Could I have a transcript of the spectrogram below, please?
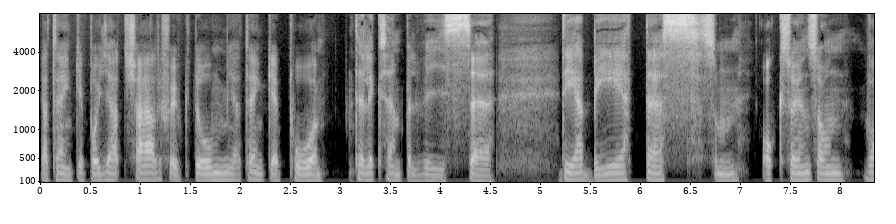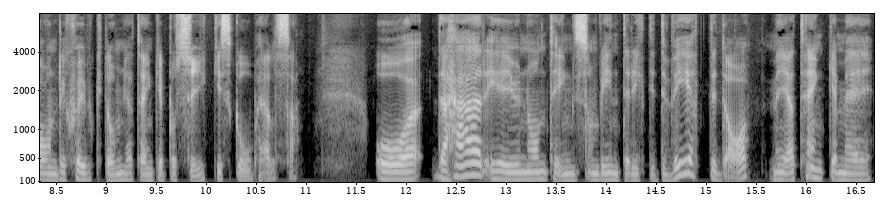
Jag tänker på hjärt-kärlsjukdom, jag tänker på till exempelvis eh, diabetes som också är en sån vanlig sjukdom. Jag tänker på psykisk ohälsa. Och Det här är ju någonting som vi inte riktigt vet idag, men jag tänker mig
